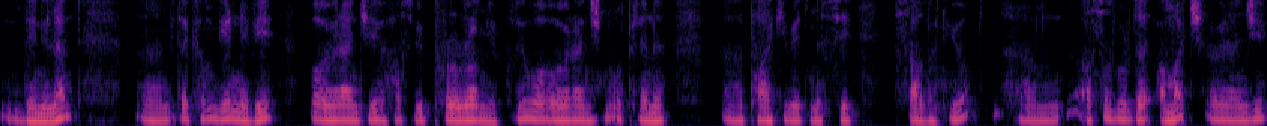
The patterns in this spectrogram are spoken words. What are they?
denilen bir takım bir nevi o öğrenciye has bir program yapılıyor. O öğrencinin o planı takip etmesi sağlanıyor. Asıl burada amaç öğrenci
